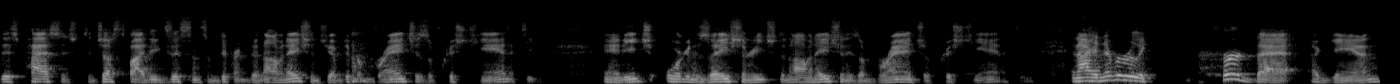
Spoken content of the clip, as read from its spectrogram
this passage to justify the existence of different denominations. You have different branches of Christianity, and each organization or each denomination is a branch of Christianity. And I had never really heard that again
